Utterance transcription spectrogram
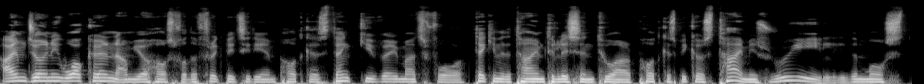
I'm Johnny Walker and I'm your host for the Freakbeats EDM podcast. Thank you very much for taking the time to listen to our podcast because time is really the most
